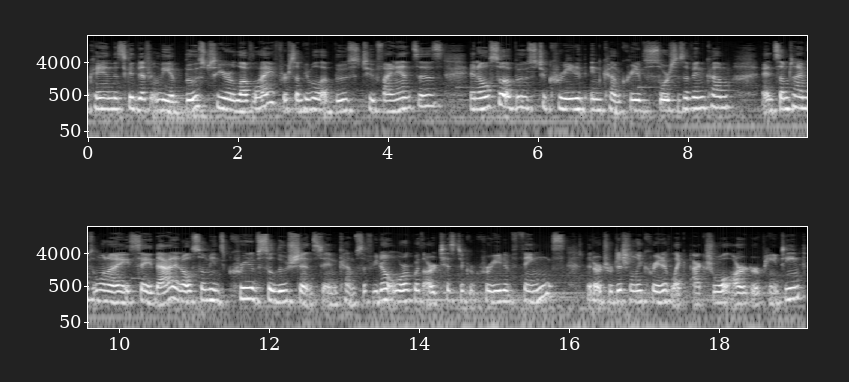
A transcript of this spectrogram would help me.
Okay, and this could definitely be a boost to your love life. For some people, a boost to finances, and also a boost to creative income, creative sources of income. And sometimes when I say that, it also means creative solutions to income. So if you don't work with artistic or creative things that are traditionally creative, like actual art or painting,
